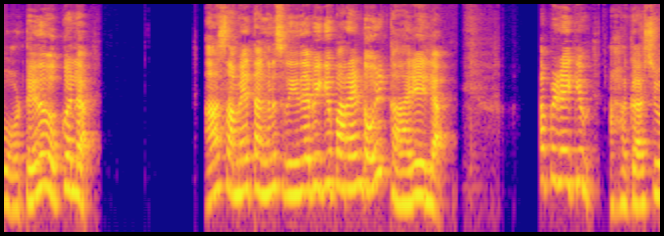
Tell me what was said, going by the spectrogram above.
പോട്ടേന്ന് വെക്കുമല്ല ആ സമയത്ത് അങ്ങനെ ശ്രീദേവിക്ക് പറയേണ്ട ഒരു കാര്യമില്ല. അപ്പോഴേക്കും ആകാശ്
